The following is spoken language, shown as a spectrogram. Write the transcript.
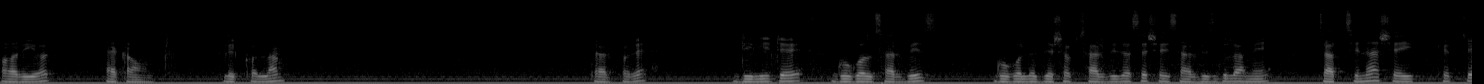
or your account. Click করলাম। তারপরে ডিলিটে গুগল সার্ভিস গুগলে যেসব সার্ভিস আছে সেই সার্ভিসগুলো আমি চাচ্ছি না, সেই ক্ষেত্রে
